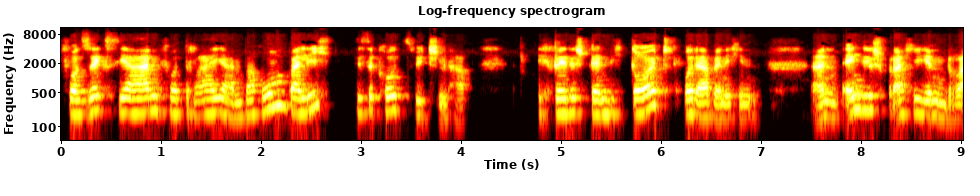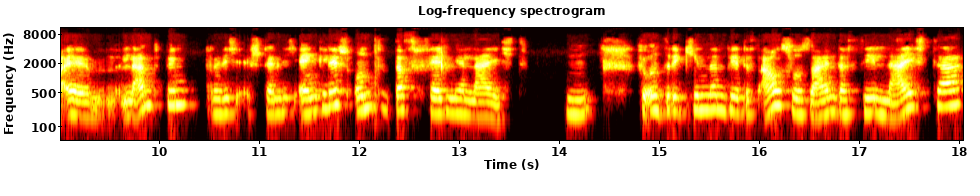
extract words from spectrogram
vor sechs Jahren, vor drei Jahren. Warum? Weil ich diese Code-Switchen habe. Ich rede ständig Deutsch oder wenn ich in einem englischsprachigen ähm, Land bin, rede ich ständig Englisch und das fällt mir leicht. Hm. Für unsere Kinder wird es auch so sein, dass sie leichter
